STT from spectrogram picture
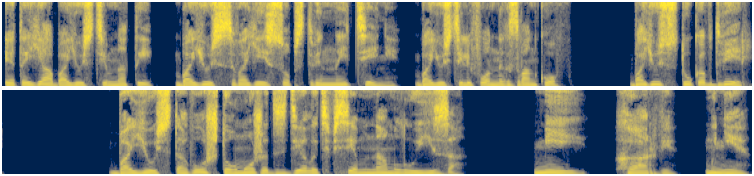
Это я боюсь темноты, боюсь своей собственной тени, боюсь телефонных звонков, боюсь стука в дверь. Боюсь того, что может сделать всем нам Луиза. Мии, Харви, мне.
